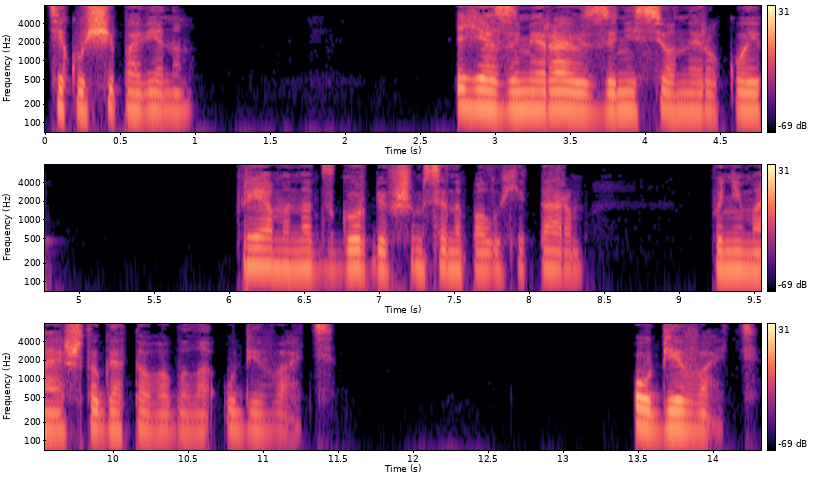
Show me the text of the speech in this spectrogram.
текущей по венам. Я замираю с занесенной рукой, прямо над сгорбившимся на полу хитаром, понимая, что готова была убивать. Убивать.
